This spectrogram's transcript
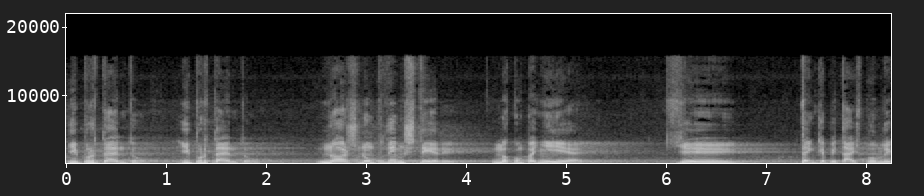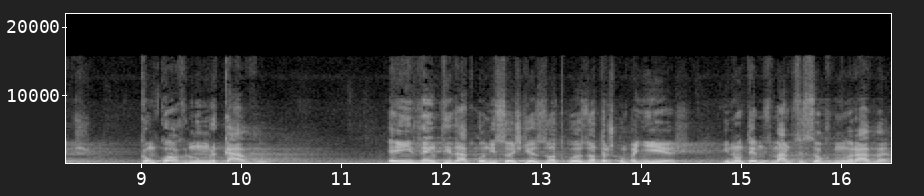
E portanto, e portanto, nós não podemos ter uma companhia que tem capitais públicos, concorre num mercado em identidade de condições que as, outro, as outras companhias e não temos uma administração remunerada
